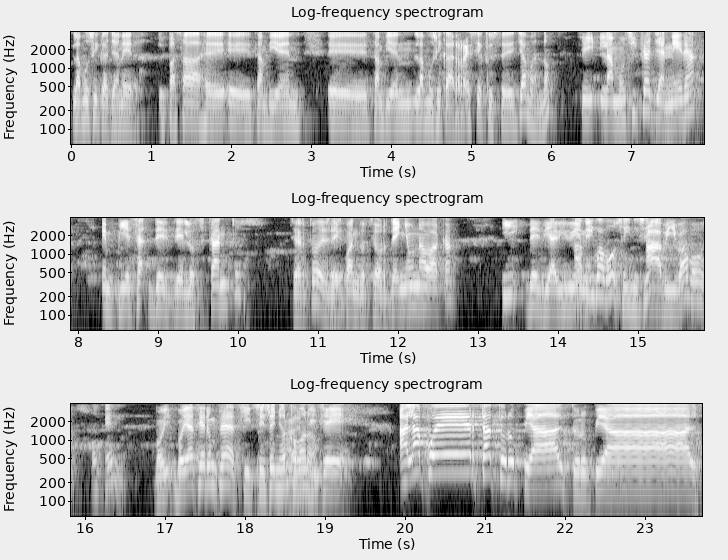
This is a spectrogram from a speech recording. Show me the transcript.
la música llanera? El pasaje, eh, también, también la música recia que ustedes llaman, ¿no? Sí, la música llanera empieza desde los cantos, ¿cierto? Desde cuando se ordeña una vaca y desde ahí viene... A viva voz se inicia. A viva voz. Ok. Voy, voy a hacer un pedacito. Sí, señor, cómo no. Dice... A la puerta, turupial, turupial,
